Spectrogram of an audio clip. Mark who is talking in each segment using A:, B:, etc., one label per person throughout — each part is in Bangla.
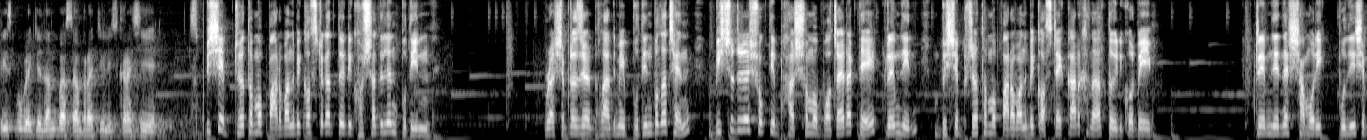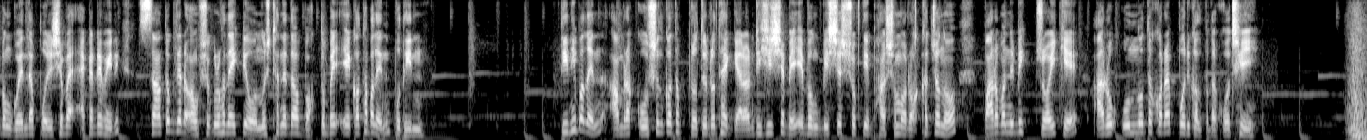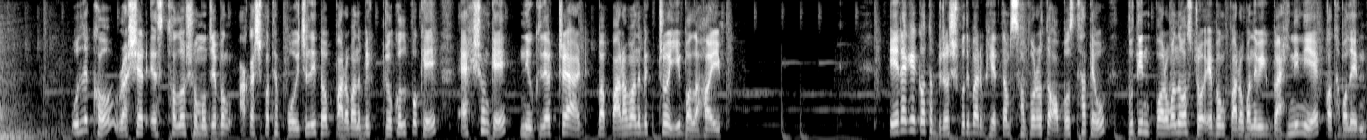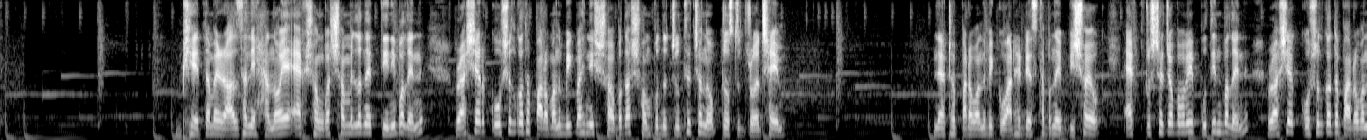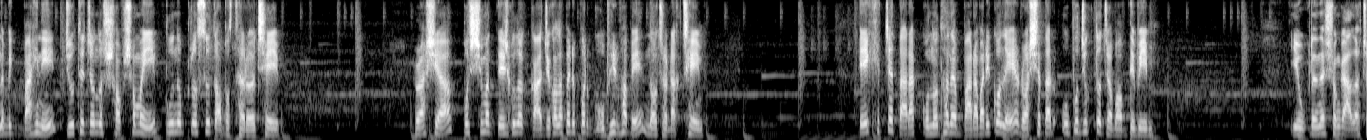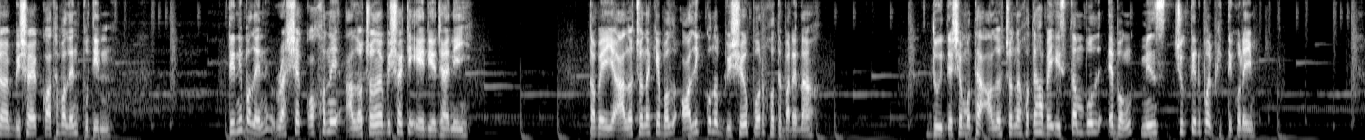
A: республики Донбасс обратились к России с
B: বিশ্বের বৃহত্তম পারমাণবিক অস্ত্রাগার তৈরি ঘোষণা দিলেন পুতিন রাশিয়ার প্রেসিডেন্ট ভ্লাদিমির পুতিন বলেছেন বিশ্বজুড়ে শক্তি ভারসাম্য বজায় রাখতে ক্রেমলিন বিশ্বের বৃহত্তম পারমাণবিক অস্ত্রের কারখানা তৈরি করবে ক্রেমলিনের সামরিক পুলিশ এবং গোয়েন্দা পরিষেবা একাডেমির স্নাতকদের অংশগ্রহণে একটি অনুষ্ঠানে দেওয়া বক্তব্যে এ কথা বলেন পুতিন তিনি বলেন, আমরা কৌশলগত প্রতিরোধের গ্যারান্টি হিসেবে এবং বিশ্বের শক্তি ভারসাম্য রক্ষার জন্য পারমাণবিক ট্রয়কে আরও উন্নত করার পরিকল্পনা করছি। উল্লেখ্য, রাশিয়ার স্থল সমুদ্র এবং আকাশপথে পরিচালিত পারমাণবিক প্রকল্পকে একসঙ্গে নিউক্লিয়ার ট্র্যাড বা পারমাণবিক ট্রয়ই বলা হয়। এর আগে গত বৃহস্পতিবার ভিয়েতনাম সফররত অবস্থাতেও পুতিন পরমাণু অস্ত্র এবং পারমাণবিক বাহিনী নিয়ে কথা বলেন। ভিয়েতনামের রাজধানী হ্যানয়ে এক সংবাদ সম্মেলনে তিনি বলেন, রাশিয়ার কৌশলগত পারমাণবিক বাহিনী সর্বদা সম্পূর্ণ যুদ্ধের জন্য প্রস্তুত রয়েছে। ন্যাটো পারমাণবিক ওয়ারহেড স্থাপনের বিষয়ক এক প্রশ্নের জবাবে পুতিন বলেন রাশিয়ার কৌশলগত পারমাণবিক বাহিনী যুদ্ধের জন্য সবসময়ই পুনঃপ্রস্তুত অবস্থায় রয়েছে। রাশিয়া পশ্চিমা দেশগুলোর কার্যকলাপের উপর গভীরভাবে নজর রাখছে। এক্ষেত্রে তারা কোনো ধরনের বাড়াবাড়ি করলে রাশিয়া তার উপযুক্ত জবাব দেবে। ইউক্রেনের সঙ্গে আলোচনার বিষয়ে কথা বলেন পুতিন। তিনি বলেন, রাশিয়া কখনোই আলোচনার বিষয়টি এড়িয়ে যায়নি। তবে এই আলোচনা কেবল অলিক কোনো বিষয়ের উপর হতে পারে না। দুই দেশের মধ্যে আলোচনা হতে হবে ইস্তাম্বুল এবং মিন্স চুক্তির উপর ভিত্তি করে।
